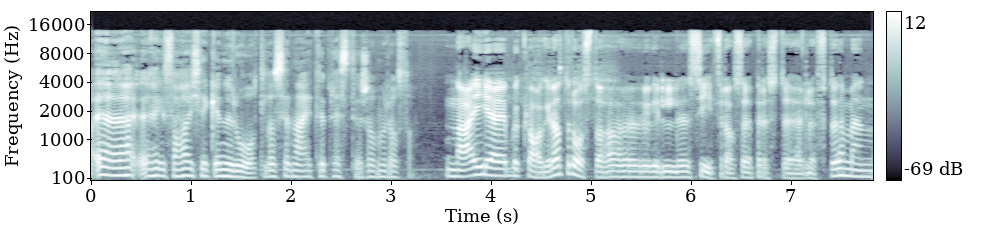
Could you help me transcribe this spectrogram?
Hegstad, har Kirken råd til å si nei til prester som Råstad? Nei, jeg beklager at Råstad vil si fra seg presteløftet, men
